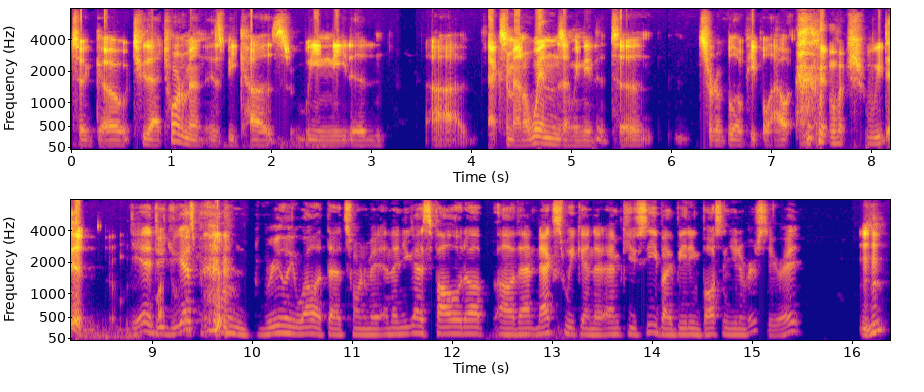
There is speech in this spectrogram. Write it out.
to go to that tournament is because we needed uh, x amount of wins and we needed to sort of blow people out which we did. Yeah, dude, you guys performed really well at that tournament, and then you guys followed up uh, that next weekend at MQC by beating Boston University, right? Mhm,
